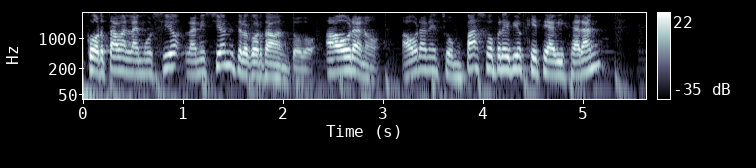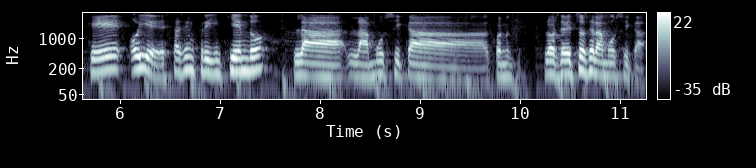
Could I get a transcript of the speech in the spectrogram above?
cortaban la emisión, la emisión y te lo cortaban todo. Ahora no. Ahora han hecho un paso previo que te avisarán que, oye, estás infringiendo la, la música, con los derechos de la música.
